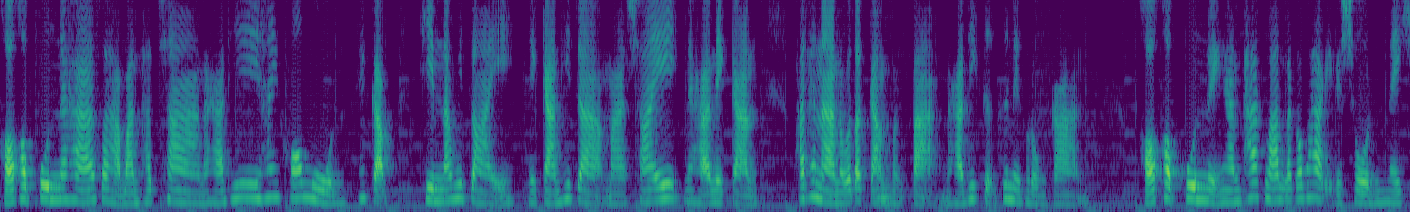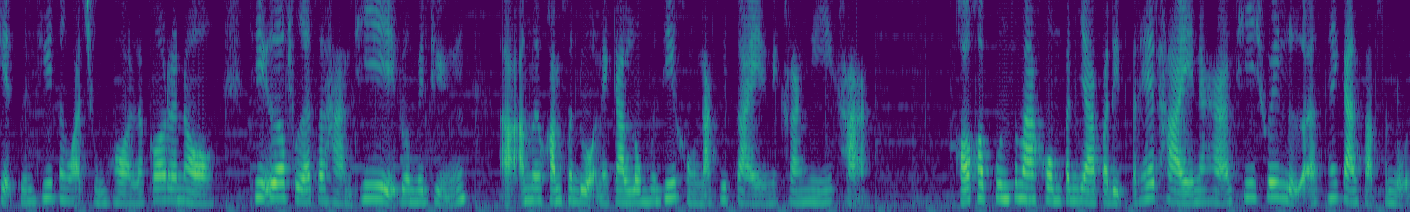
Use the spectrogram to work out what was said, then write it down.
ขอขอบคุณนะคะ สถาบันพัชชานะคะที่ให้ข้อมูลให้กับทีมนักวิจัย ในการที่จะมาใช้นะคะในการพัฒนานวัตกรรมต่างๆนะคะที่เกิดขึ้นในโครงการ ขอขอบคุณหน่วยงานภาครัฐ และก็ภาคเอกชน ในเขตพื้นที่จังหวัดชุมพรและก็ระนอง ที่เอื้อเฟื้อสถานที่รวมไปถึง อำนวยความสะดวกในการลงพื้นที่ของนักวิจัยในครั้งนี้ค่ะ ขอขอบคุณสมาคมปัญญาประดิษฐ์ประเทศไทยนะคะที่ช่วยเหลือให้การสนับสนุน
